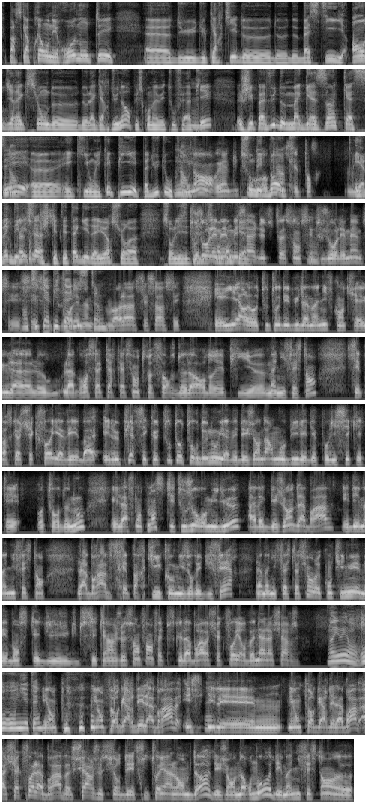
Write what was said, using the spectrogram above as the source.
parce qu'après, on est remonté euh, du, du, quartier de, de, de, Bastille en direction de, de la gare du Nord, puisqu'on avait tout fait à mm. pied. J'ai pas vu de magasins cassés euh, et qui ont été pillés, pas du tout. Non, non rien du tout. Ce sont des banques. Pour... Et avec des messages qui étaient tagués d'ailleurs sur euh, sur les toujours les mêmes messages de toute façon, c'est mm. toujours les mêmes. C'est anticapitaliste. Voilà, c'est ça. C'est et hier, tout au début de la manif, quand il y a eu la, la grosse altercation entre forces de l'ordre et puis euh, manifestants, c'est parce qu'à chaque fois il y avait bah, et le pire c'est que tout autour de nous il y avait des gendarmes mobiles et des policiers qui étaient autour de nous. Et l'affrontement, c'était toujours au milieu avec des gens de la Brave et des manifestants. La Brave serait partie comme ils auraient dû faire. La manifestation aurait continué. Mais bon, c'était du, c'était un jeu sans fin, en fait, parce que la Brave, à chaque fois, il revenait à la charge. Oui, oui, on, y était. Et on, et on, peut regarder la Brave et, les, et on peut regarder la Brave. À chaque fois, la Brave charge sur des citoyens lambda, des gens normaux, des manifestants euh,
